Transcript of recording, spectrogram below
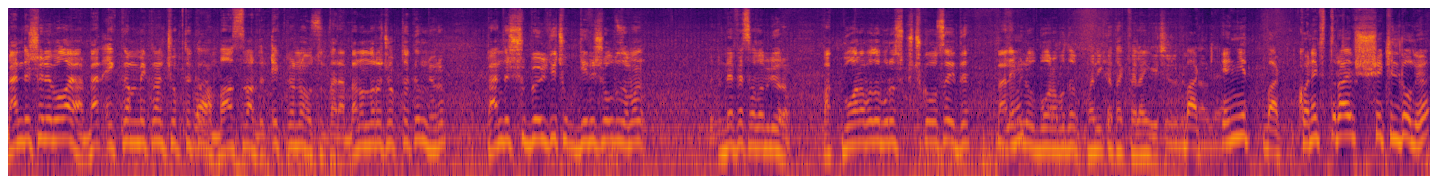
Ben de şöyle bir olay var. Ben ekran ekran çok takılmam. Bazısı vardır. Ekranı olsun falan. Ben onlara çok takılmıyorum. Ben de şu bölge çok geniş olduğu zaman nefes alabiliyorum. Bak bu arabada burası küçük olsaydı ben emin ol bu arabada panik atak falan geçirirdim. Bak herhalde. en iyi bak Connect Drive şu şekilde oluyor.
